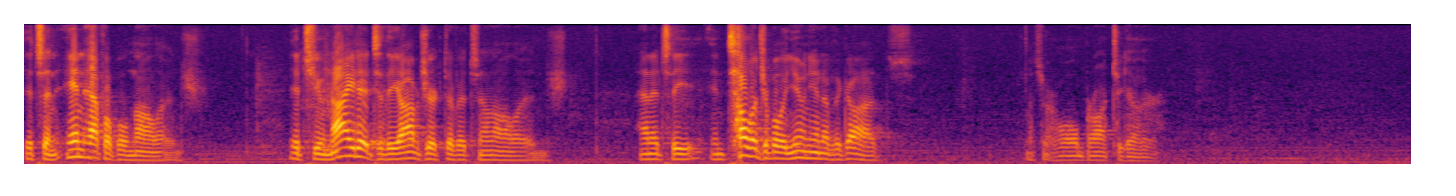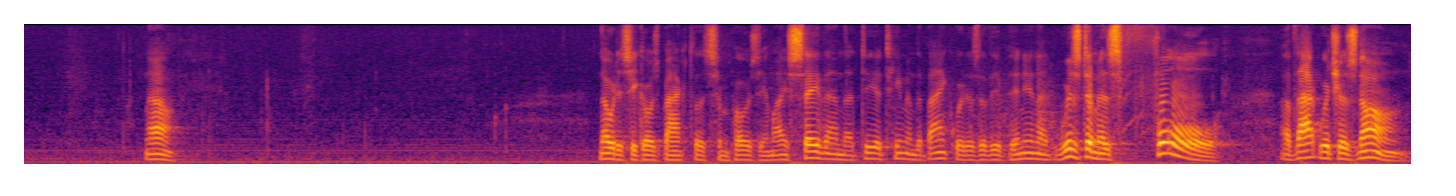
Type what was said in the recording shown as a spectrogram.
It's an ineffable knowledge. It's united to the object of its knowledge. And it's the intelligible union of the gods. That's all brought together. Now, notice he goes back to the symposium. I say then that Diotima in the banquet is of the opinion that wisdom is full of that which is known.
